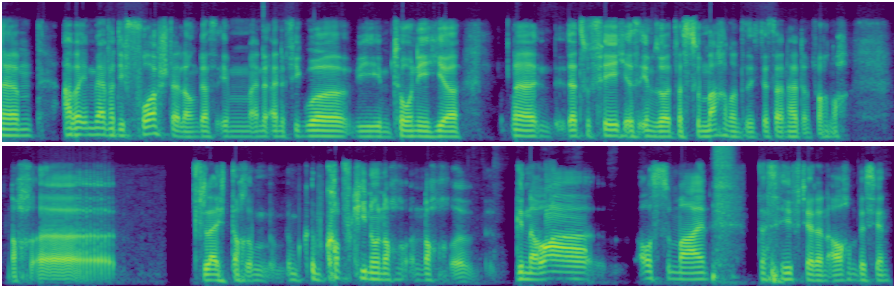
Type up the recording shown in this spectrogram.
Ähm, aber eben einfach die Vorstellung, dass eben eine, eine Figur wie eben Tony hier äh, dazu fähig ist, eben so etwas zu machen und sich das dann halt einfach noch, noch äh, vielleicht noch im, im, im Kopfkino noch, noch äh, genauer auszumalen, das hilft ja dann auch ein bisschen.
